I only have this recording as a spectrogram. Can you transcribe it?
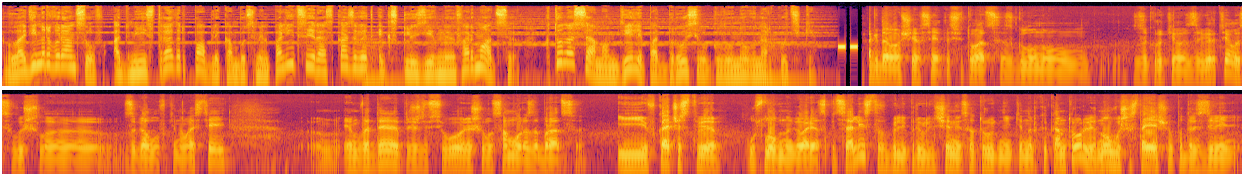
Владимир Воронцов, администратор паблик-омбудсмен полиции, рассказывает эксклюзивную информацию, кто на самом деле подбросил Голунову наркотики. Когда вообще вся эта ситуация с Голуновым закрутилась, завертелась, вышла в заголовки новостей, эм, МВД прежде всего решило само разобраться. И в качестве условно говоря, специалистов были привлечены сотрудники наркоконтроля, но вышестоящего подразделения.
